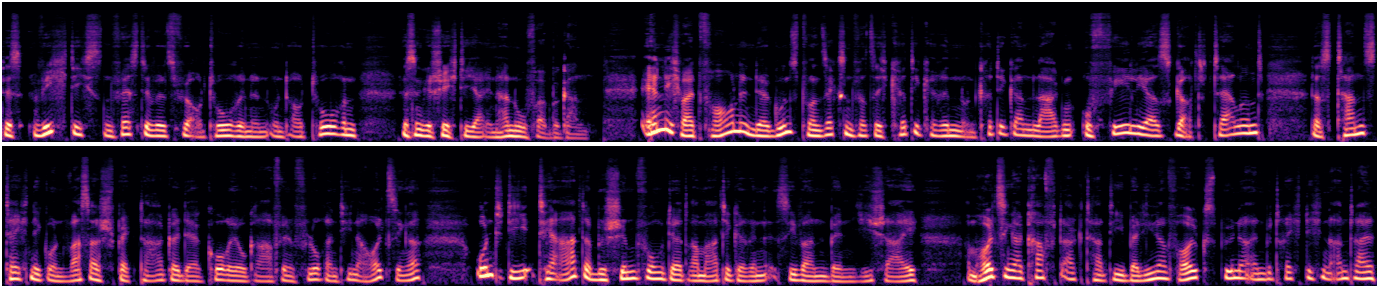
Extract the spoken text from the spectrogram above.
des wichtigsten Festivals für Autorinnen und Autoren, dessen Geschichte ja in Hannover begann. Ähnlich weit vorn in der Gunst von 46 Kritikerinnen und Kritikern lagen Ophelia's Got Talent, das Tanz-, Technik- und Wasserspektakel der Choreografin Florentina Holzinger und die Theaterbeschimpfung der Dramatikerin Sivan Ben Yishai am Holzinger Kraftakt hat die Berliner Volksbühne einen beträchtlichen Anteil,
